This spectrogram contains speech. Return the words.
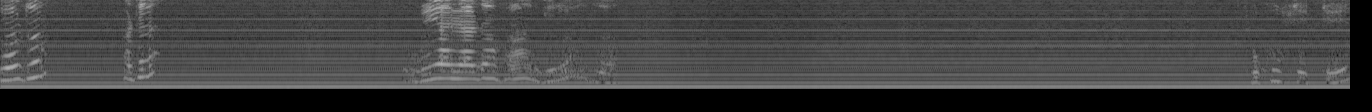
Gördüm. Hadi. Bir yerlerden falan giriyoruz da. Çok hissedeceğiz.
